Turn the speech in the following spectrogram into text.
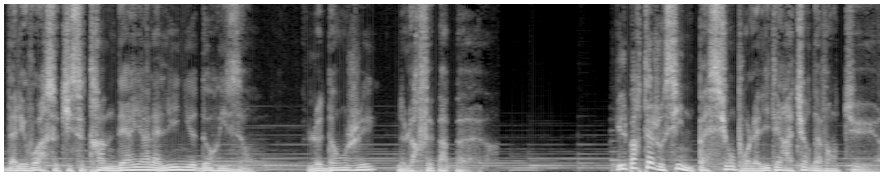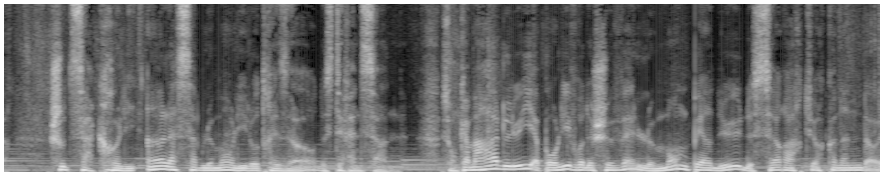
d'aller voir ce qui se trame derrière la ligne d'horizon. Le danger ne leur fait pas peur. Ils partagent aussi une passion pour la littérature d'aventure. Schutzak relit inlassablement L'île au trésor de Stephenson. Son camarade, lui, a pour livre de chevet Le monde perdu de Sir Arthur Conan Doyle.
